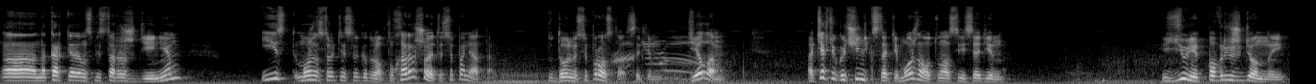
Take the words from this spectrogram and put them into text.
э, на карте рядом с месторождением. И можно строить несколько дронов. Ну хорошо, это все понятно. Тут довольно все просто с этим делом. А технику чинить, кстати, можно? Вот у нас есть один юнит поврежденный.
